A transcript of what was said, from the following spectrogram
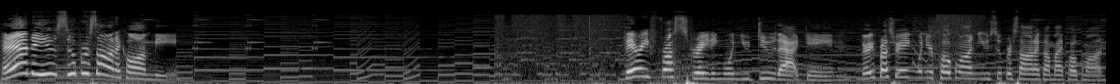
And he used supersonic on me. Very frustrating when you do that game. Very frustrating when your Pokemon use supersonic on my Pokemon.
